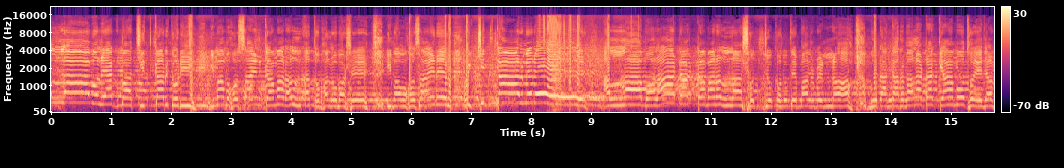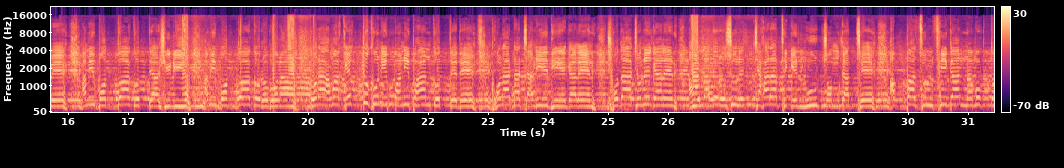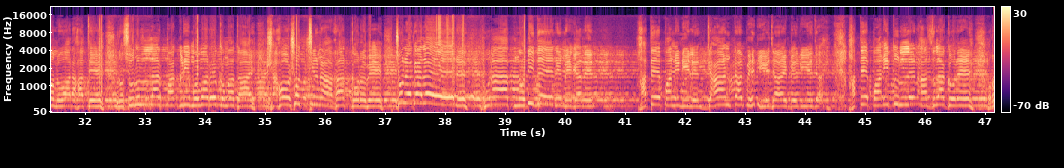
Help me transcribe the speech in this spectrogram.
আল্লাহ বলে একবার চিৎকার করি। ইমাম হোসাইন কামার আল্লাহ তো ভালোবাসে। ইমাম হোসাইনের ওই চিৎকার মেরে আল্লাহ বলা ডাকটা আমার আল্লাহ সহ্য করতে পারবেন না। গোটা কারবালাটা কেমত হয়ে যাবে। আমি বদয়া করতে আসিনি। আমি বদয়া করব না। তোরা আমাকে একটুখানি পানি পান করতে দে। ঘোড়াটা চালিয়ে দিয়ে গেলেন, সোদা চলে গেলেন। আল্লাহ রসুলের চেহারা থেকে নূর চমকাচ্ছে। আব্বা জুলফিকার নামক তলোয়ার হাতে। রসুলুল্লাহর পাগড়ি মোবারক মাথায় সাহস হচ্ছে না, আঘাত করবে। চলে গেলেন, ফুরাত নদীতে নেমে গেলেন। হাতে পানি নিলেন, জানটা বেরিয়ে যায় বেরিয়ে যায়। হাতে পানি তুললেন আজলা করে,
